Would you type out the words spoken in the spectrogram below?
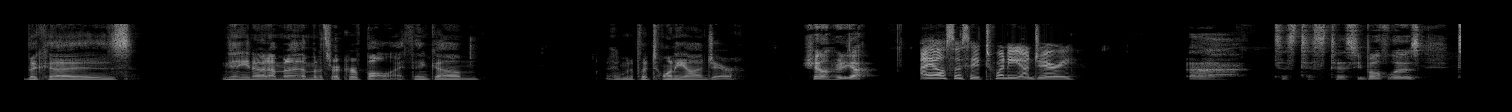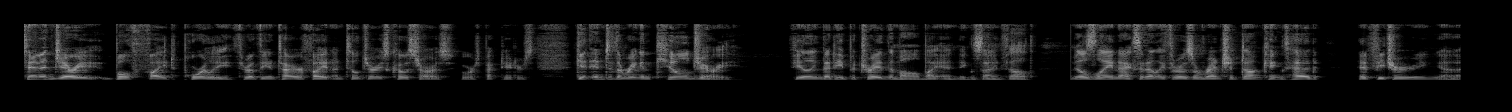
because yeah, you know what? I'm gonna I'm gonna throw a curveball. I think um I'm gonna put twenty on Jer. Shaylin, who do you got? I also say 20 on Jerry. Ah, tis, tis, tis. You both lose. Tim and Jerry both fight poorly throughout the entire fight until Jerry's co stars, who are spectators, get into the ring and kill Jerry, feeling that he betrayed them all by ending Seinfeld. Mills Lane accidentally throws a wrench at Don King's head, it featuring uh,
